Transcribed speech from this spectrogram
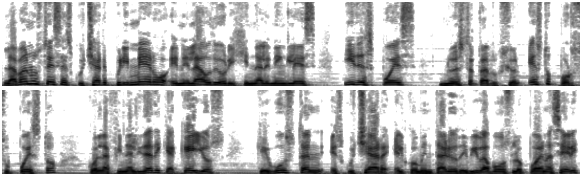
la van ustedes a escuchar primero en el audio original en inglés y después nuestra traducción. Esto, por supuesto, con la finalidad de que aquellos que gustan escuchar el comentario de viva voz lo puedan hacer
